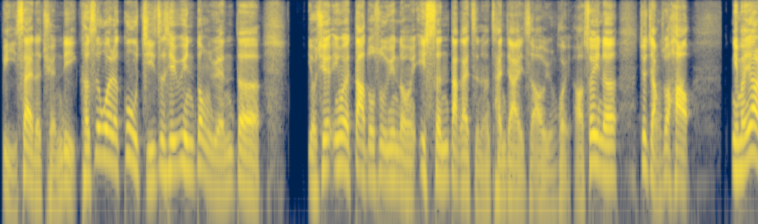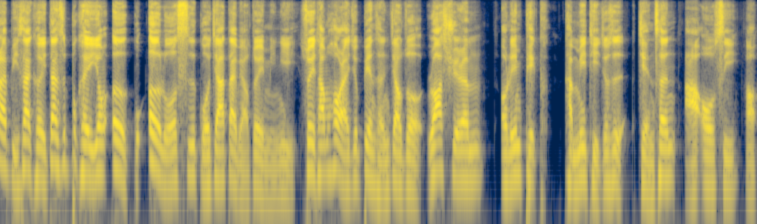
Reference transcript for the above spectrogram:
比赛的权利。可是为了顾及这些运动员的有些，因为大多数运动员一生大概只能参加一次奥运会啊，所以呢就讲说好。你们要来比赛可以，但是不可以用俄国俄罗斯国家代表队名义，所以他们后来就变成叫做 Russian Olympic Committee，就是简称 ROC 啊。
